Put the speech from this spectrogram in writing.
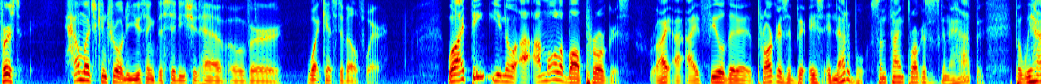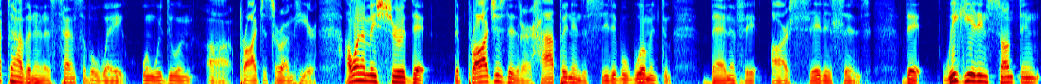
First, how much control do you think the city should have over what gets developed where? Well, I think, you know, I, I'm all about progress right? I, I feel that progress is inevitable. Sometimes progress is going to happen, but we have to have it in a sensible way when we're doing uh, projects around here. I want to make sure that the projects that are happening in the city of Wilmington benefit our citizens. That we getting something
